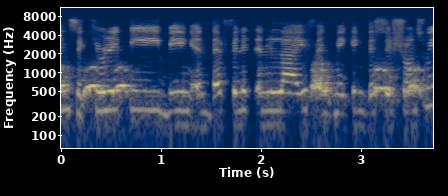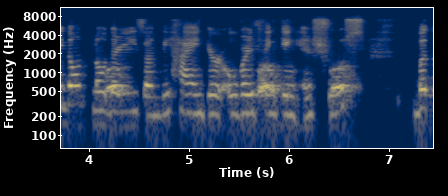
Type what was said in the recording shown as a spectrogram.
insecurity, being indefinite in life, and making decisions. We don't know the reason behind your overthinking issues. But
